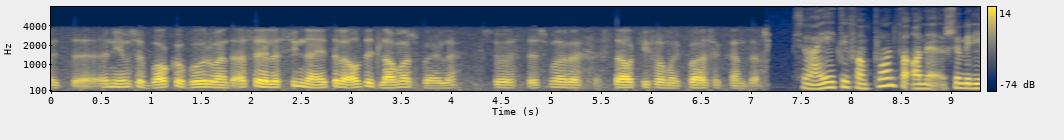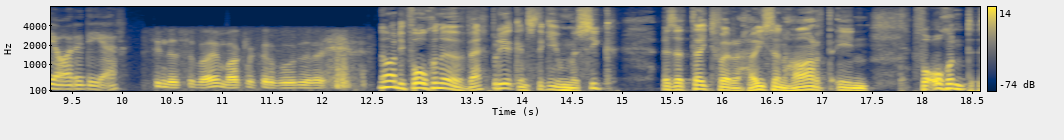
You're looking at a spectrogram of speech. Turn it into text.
met uh, inheemse bokke boer want as hy hulle sien dan het hulle altyd lammers by hulle. So dis maar 'n steltjie van my pa se kant af. So hy het toe van plan verander so met die jare deur. Sien dis 'n baie makliker boerdery. Nou die volgende wegbreek 'n stukkie musiek is dit tyd vir huis en hart en vanoggend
